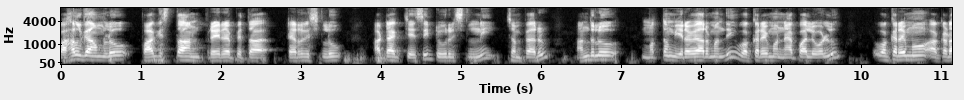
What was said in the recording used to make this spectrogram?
పహల్గామ్లో పాకిస్తాన్ ప్రేరేపిత టెర్రరిస్టులు అటాక్ చేసి టూరిస్టులని చంపారు. అందులో మొత్తం ఇరవై ఆరు మంది ఒకరేమో నేపాలి వాళ్ళు ఒకరేమో అక్కడ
